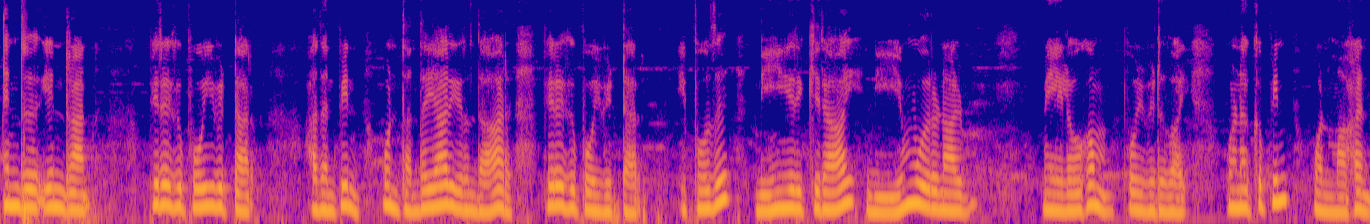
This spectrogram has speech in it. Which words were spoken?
என்று என்றான். பிறகு போய்விட்டார். அதன்பின் உன் தந்தையார் இருந்தார் பிறகு போய்விட்டார். இப்போது நீ இருக்கிறாய் நீயும் ஒரு நாள் மேலோகம் போய்விடுவாய். உனக்கு பின் உன் மகன்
